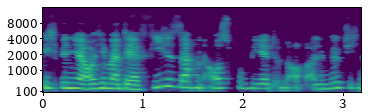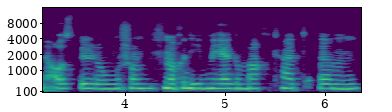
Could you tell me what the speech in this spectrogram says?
ich bin ja auch jemand, der viele Sachen ausprobiert und auch alle möglichen Ausbildungen schon noch nebenher gemacht hat. Ähm,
